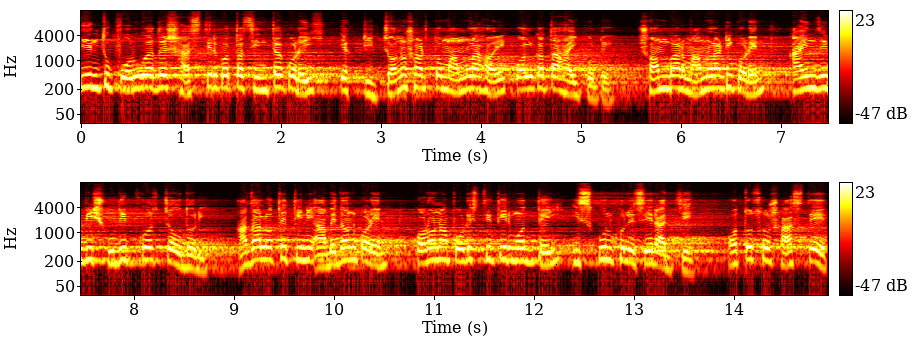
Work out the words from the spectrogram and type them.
কিন্তু পড়ুয়াদের স্বাস্থ্যের কথা চিন্তা করেই একটি জনস্বার্থ মামলা হয় কলকাতা হাইকোর্টে। সোমবার মামলাটি করেন আইনজীবী সুদীপ ঘোষ চৌধুরী। আদালতে তিনি আবেদন করেন, করোনা পরিস্থিতির মধ্যেই স্কুল খুলেছে রাজ্যে। অথচ স্বাস্থ্যের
